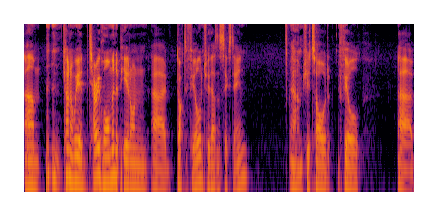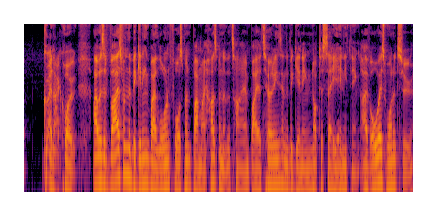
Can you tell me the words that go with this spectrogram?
Um, kind of weird. Terry Horman appeared on uh, Dr. Phil in 2016. Um, she told Phil, uh, and I quote, I was advised from the beginning by law enforcement, by my husband at the time, by attorneys in the beginning not to say anything. I've always wanted to.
